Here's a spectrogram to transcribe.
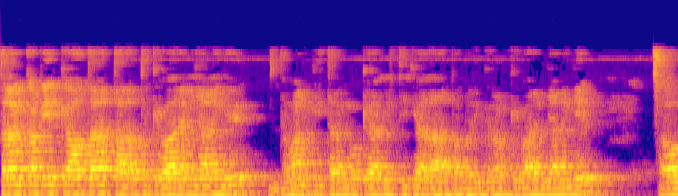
तरंग का वेग क्या होता है तरत्व के बारे में जानेंगे। ध्वन की तरंगों के आवृत्ति के आधार पर वर्गीकरण के बारे में जानेंगे। और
